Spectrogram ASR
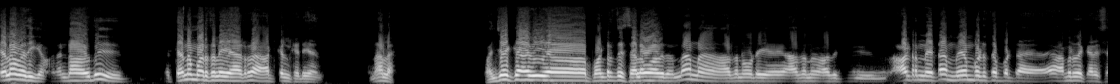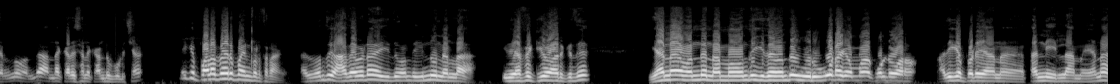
செலவு அதிகம். ரெண்டாவது தென்னை மரத்தில் ஏறுற ஆட்கள் கிடையாது. அதனால பஞ்சகாவியா பண்ணுறது செலவாகுதுன்னா நான் அதனுடைய அதன அதுக்கு ஆல்டர்னேட்டாக மேம்படுத்தப்பட்ட அமிர்த கரைசல்னு வந்து அந்த கரைசலை கண்டுபிடிச்சேன். இன்னைக்கு பல பேர் பயன்படுத்துகிறாங்க அது வந்து அதை விட இது வந்து இன்னும் நல்லா இது எஃபெக்டிவாக இருக்குது. ஏன்னா வந்து நம்ம வந்து இதை வந்து ஒரு ஊடகமாக கொண்டு வரோம். அதிகப்படியான தண்ணி இல்லாமல் ஏன்னா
